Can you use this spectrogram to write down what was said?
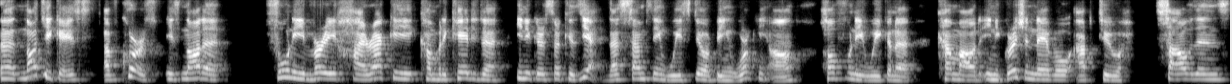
uh, logic gates, of course, it's not a fully very hierarchy complicated uh, integrated circuits yet. That's something we still been working on. Hopefully we're gonna come out integration level up to thousands,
